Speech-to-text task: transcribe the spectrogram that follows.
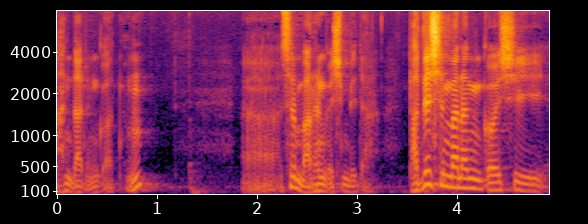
한다는 것을 음? 아, 말하는 것입니다. 받으실 만한 것이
